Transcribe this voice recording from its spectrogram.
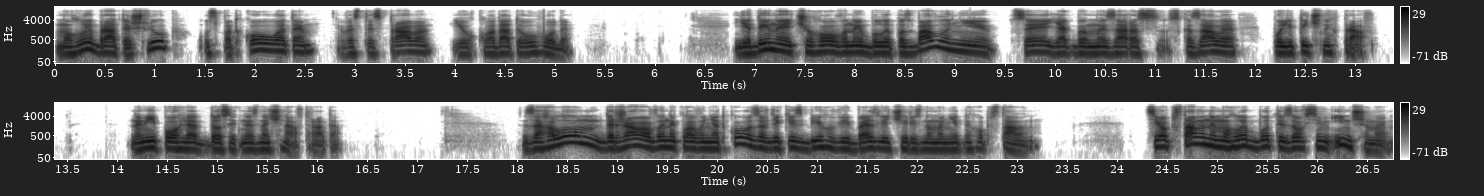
могли брати шлюб, успадковувати, вести справи і укладати угоди. Єдине, чого вони були позбавлені, це, як би ми зараз сказали, політичних прав. На мій погляд, досить незначна втрата. Загалом держава виникла винятково завдяки збігові безлічі різноманітних обставин. Ці обставини могли б бути зовсім іншими,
